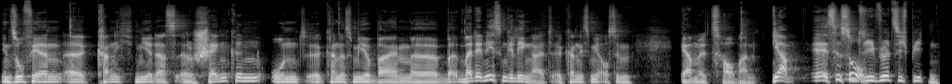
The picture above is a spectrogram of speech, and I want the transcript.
Insofern äh, kann ich mir das äh, schenken und äh, kann es mir beim äh, bei der nächsten Gelegenheit äh, kann ich es mir aus dem Ärmel zaubern. Ja, es ist so. Die wird sich bieten.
